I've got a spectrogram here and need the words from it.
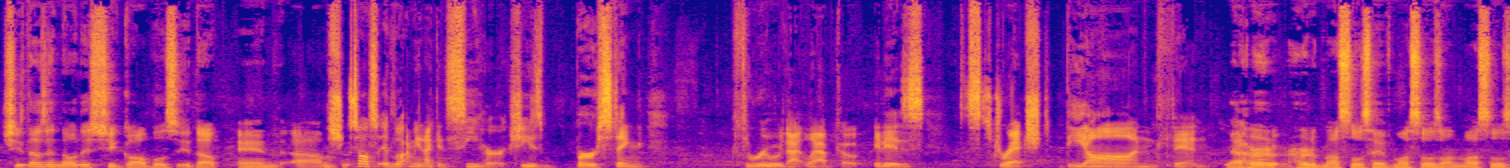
she doesn't notice. She gobbles it up, and um, She's also it look I mean, I can see her. She's bursting through that lab coat. It is stretched beyond thin. Yeah, her her muscles have muscles on muscles,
